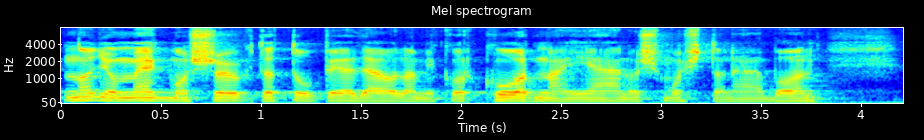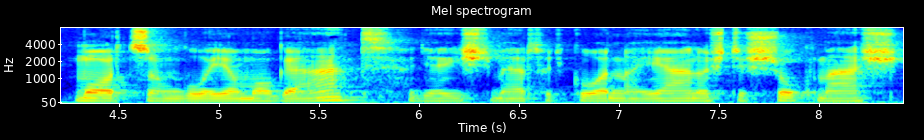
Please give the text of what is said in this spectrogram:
nagyon megmosolyogtató például, amikor Kornai János mostanában marcongolja magát, ugye ismert, hogy Kornai Jánost és sok más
